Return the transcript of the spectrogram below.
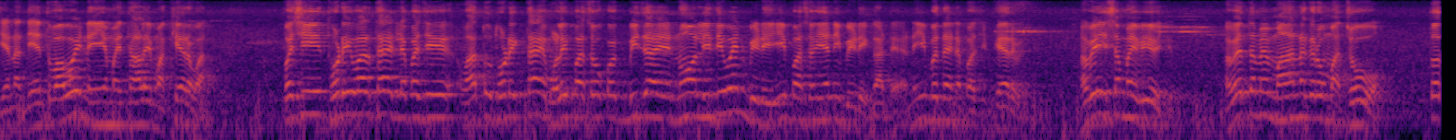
જેના દેંતવા હોય ને એમાં થાળીમાં ખેરવાના. પછી થોડી વાર થાય એટલે પછી વાતું થોડીક થાય, વળી પાછો કોઈક બીજાએ ન લીધી હોય ને બીડી એ પાછો એની બીડી કાઢે અને એ બધાને પાછી ફેરવે. હવે એ સમય વયો ગયો હવે તમે મહાનગરોમાં જોવો, તો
